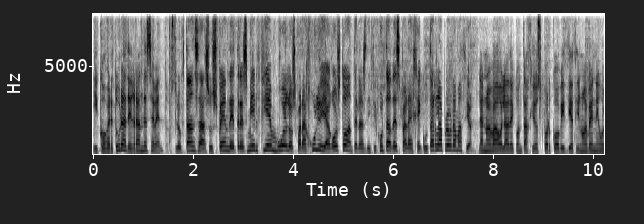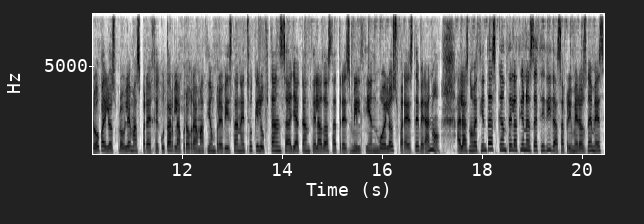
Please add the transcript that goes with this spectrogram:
y cobertura de grandes eventos. Lufthansa suspende 3.100 vuelos para julio y agosto ante las dificultades para ejecutar la programación. La nueva ola de contagios por COVID-19 en Europa y los problemas para ejecutar la programación prevista han hecho que Lufthansa haya cancelado hasta 3.100 vuelos para este verano. A las 900 cancelaciones decididas a primeros de mes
